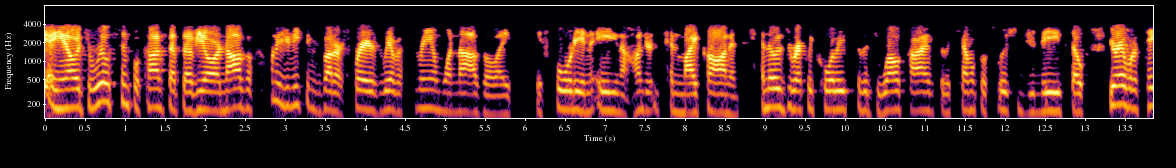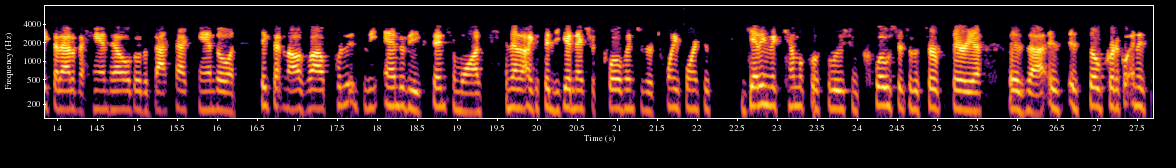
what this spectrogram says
Yeah, you know, it's a real simple concept of, you know, our nozzle. One of the unique things about our sprayers, we have a three in one nozzle, a, a 40 and 80 and 110 micron, and, and those directly correlates to the dwell time, to the chemical solutions you need. So you're able to take that out of the handheld or the backpack handle and take that nozzle out, put it into the end of the extension wand, and then, like I said, you get an extra 12 inches or 24 inches. Getting the chemical solution closer to the surface area is uh, is is so critical, and it's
